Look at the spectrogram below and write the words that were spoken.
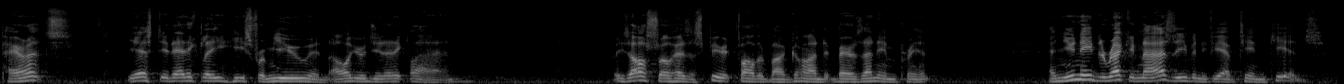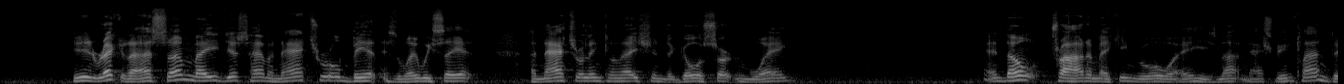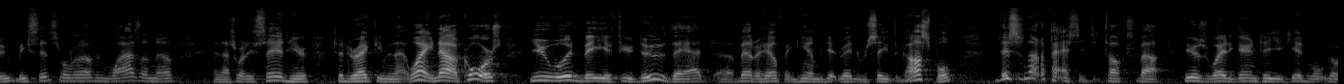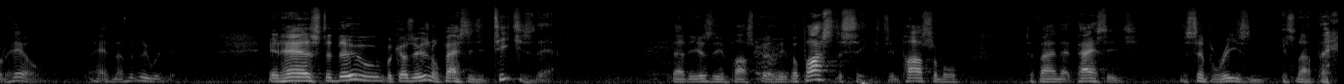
parents, Yes, genetically, he's from you and all your genetic line. But he also has a spirit fathered by God that bears that imprint. And you need to recognize, even if you have 10 kids, you need to recognize some may just have a natural bent, is the way we say it, a natural inclination to go a certain way. And don't try to make him go away. He's not naturally inclined to. Be sensible enough and wise enough and that's what he's saying here to direct him in that way. Now, of course, you would be, if you do that, uh, better helping him to get ready to receive the gospel. This is not a passage that talks about here's a way to guarantee your kid won't go to hell. It has nothing to do with it. It has to do, because there is no passage that teaches that. That is the impossibility of apostasy. It's impossible to find that passage. The simple reason it's not there.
